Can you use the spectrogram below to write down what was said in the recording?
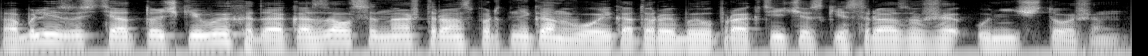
Поблизости от точки выхода оказался наш транспортный конвой, который был практически сразу же уничтожен.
